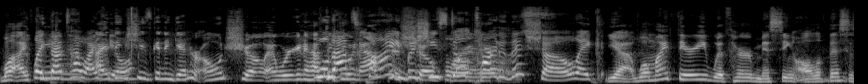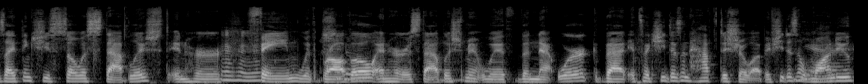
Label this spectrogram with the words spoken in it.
Well, I like that's how I I feel. think she's gonna get her own show, and we're gonna have well, to do an after fine, but she's for still it. part of this show. Like, Yeah, well, my theory with her missing all of this is I think she's so established in her Mm-hmm. fame with Bravo and her establishment with the network that it's like she doesn't have to show up. If she doesn't want to,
